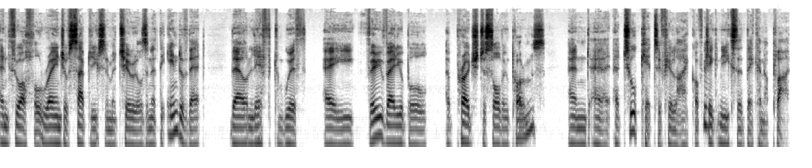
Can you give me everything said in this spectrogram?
and through a whole range of subjects and materials. And at the end of that, they're left with a very valuable approach to solving problems and a, a toolkit, if you like, of hmm. techniques that they can apply.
